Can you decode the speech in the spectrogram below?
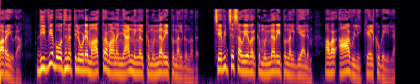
പറയുക ദിവ്യബോധനത്തിലൂടെ മാത്രമാണ് ഞാൻ നിങ്ങൾക്ക് മുന്നറിയിപ്പ് നൽകുന്നത്. ചെവിച്ച സൗയവർക്ക് മുന്നറിയിപ്പ് നൽകിയാലും അവർ ആ വിളി കേൾക്കുകയില്ല.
